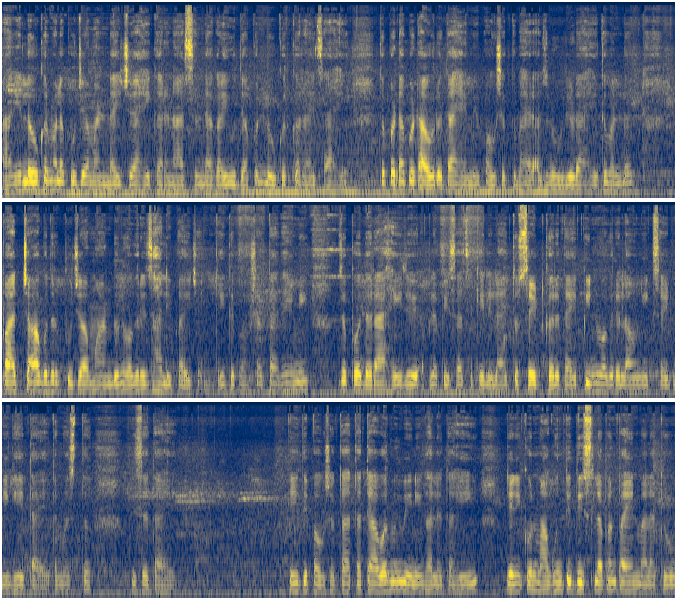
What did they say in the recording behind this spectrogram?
आणि लवकर मला पूजा मांडायची आहे कारण आज संध्याकाळी उद्या पण लवकर करायचं आहे. तर पटापट आवरत आहे. मी पाहू शकतो बाहेर अजून उजेड आहे. तर म्हणलं पाचच्या अगोदर पूजा मांडून वगैरे झाली पाहिजे. तर इथे पाहू शकता हे मी जो पदर आहे जे आपल्या पिसाचा केलेला आहे तो सेट करत आहे. पिन वगैरे लावून एक साईडने घेत आहे. तर मस्त दिसत आहे. ते इथे पाहू शकता. आता त्यावर मी वेणी घालत आहे जेणेकरून मागून ते दिसला पण पाहिजे मला तो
